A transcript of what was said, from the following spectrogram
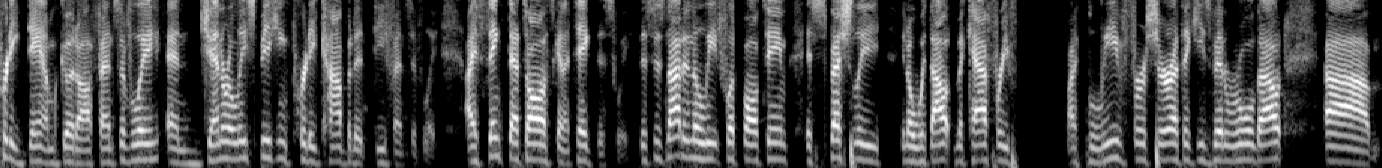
pretty damn good offensively and generally speaking pretty competent defensively. I think that's all it's going to take this week. This is not an elite football team, especially, you know, without McCaffrey I believe for sure. I think he's been ruled out. Um,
